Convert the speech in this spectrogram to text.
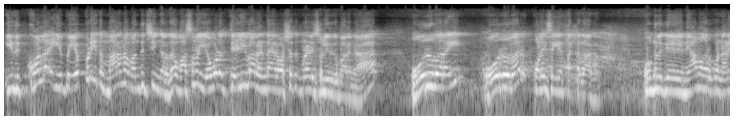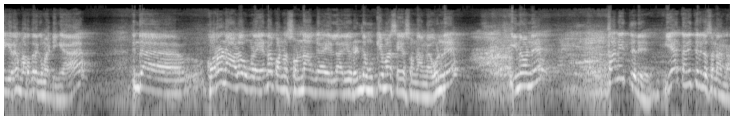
இது கொலை இப்ப எப்படி இது மரணம் வந்துச்சுங்கிறத வசனம் எவ்வளவு தெளிவா ரெண்டாயிரம் வருஷத்துக்கு முன்னாடி சொல்லியிருக்கு பாருங்க. ஒருவரை ஒருவர் கொலை செய்யத்தக்கதாக. உங்களுக்கு ஞாபகம் இருக்கும்னு நினைக்கிறேன் மறந்துருக்க மாட்டீங்க. இந்த கொரோனால உங்களை என்ன பண்ண சொன்னாங்க? எல்லாரையும் ரெண்டு முக்கியமா செய்ய சொன்னாங்க. ஒன்று இன்னொன்னு தனித்திரு. ஏன் தனித்திருக்க சொன்னாங்க?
